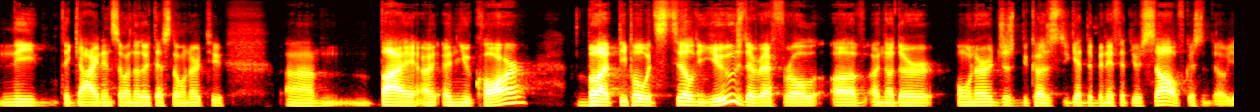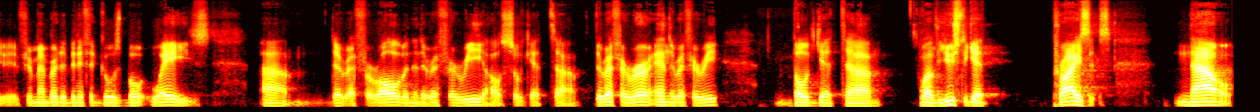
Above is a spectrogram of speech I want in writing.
need the guidance of another tesla owner to um, buy a, a, new car, but people would still use the referral of another owner just because you get the benefit yourself. Because if you remember, the benefit goes both ways. Um, the referral and then the referee also get uh, the referrer and the referee both get uh, well used to get prizes now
